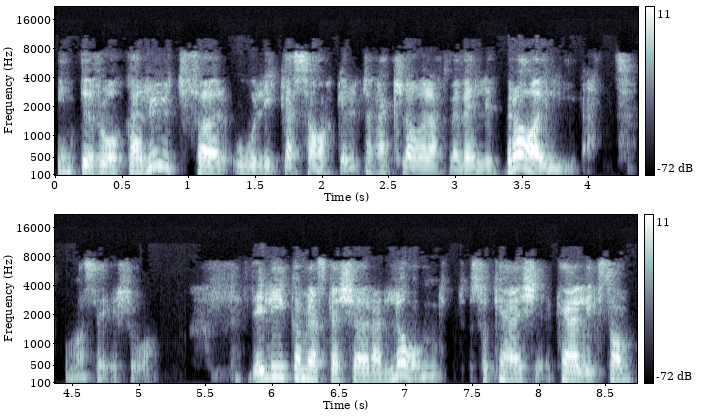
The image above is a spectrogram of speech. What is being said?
inte råkar ut för olika saker utan har klarat mig väldigt bra i livet, om man säger så. Det är lika om jag ska köra långt så kan jag, kan jag liksom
